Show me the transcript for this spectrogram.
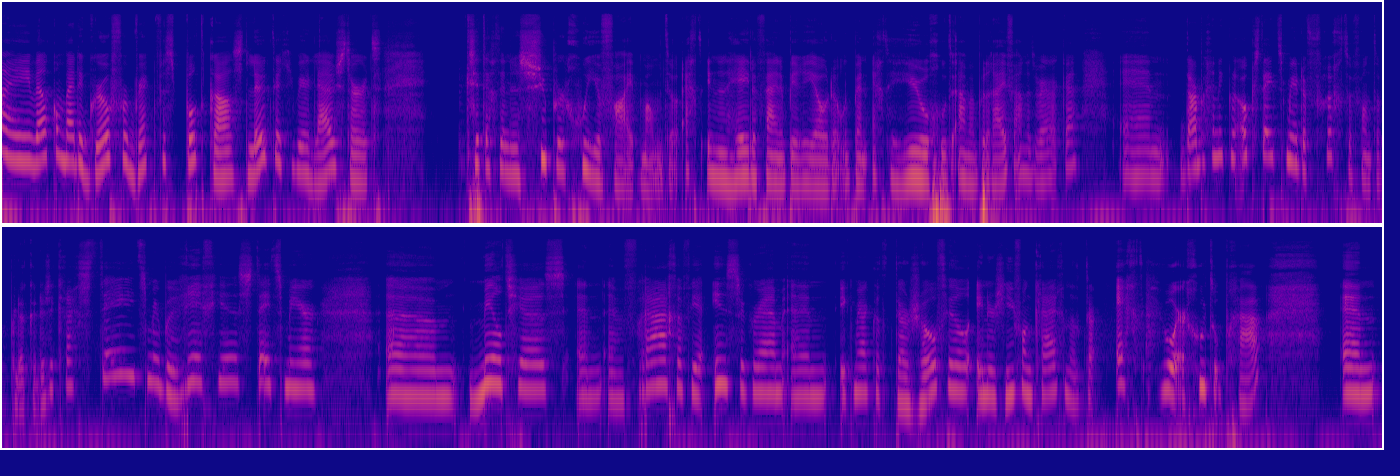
Hi, welkom bij de Grow for Breakfast podcast. Leuk dat je weer luistert. Ik zit echt in een super goede vibe momenteel. Echt in een hele fijne periode. Ik ben echt heel goed aan mijn bedrijf aan het werken. En daar begin ik nu ook steeds meer de vruchten van te plukken. Dus ik krijg steeds meer berichtjes, steeds meer ehm, mailtjes en, en vragen via Instagram. En ik merk dat ik daar zoveel energie van krijg en dat ik daar echt heel erg goed op ga. En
